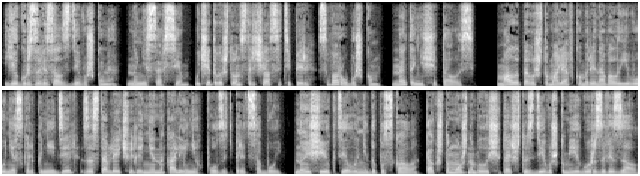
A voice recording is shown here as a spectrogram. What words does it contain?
Егор завязал с девушками, но не совсем, учитывая, что он встречался теперь с воробушком, но это не считалось. Мало того, что малявка мариновала его несколько недель, заставляя чуть ли не на коленях ползать перед собой, но еще и к телу не допускала, так что можно было считать, что с девушками Егор завязал,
